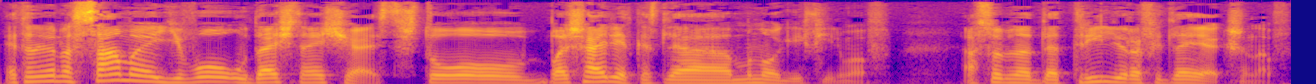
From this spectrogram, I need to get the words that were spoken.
это, наверное, самая его удачная часть, что большая редкость для многих фильмов. Особенно для триллеров и для экшенов.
